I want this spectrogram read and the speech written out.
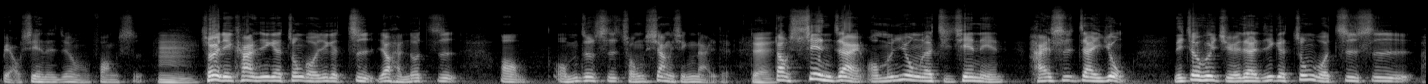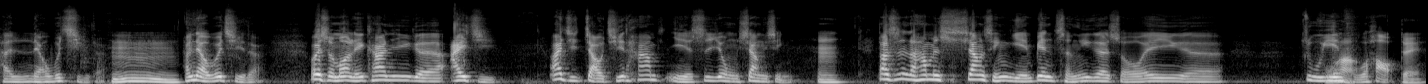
表现的这种方式。嗯，所以你看一个中国一个字，有很多字哦，我们就是从象形来的，对，到现在我们用了几千年，还是在用，你就会觉得这个中国字是很了不起的，嗯，很了不起的。为什么？你看一个埃及，埃及早期它也是用象形，嗯，但是呢，他们象形演变成一个所谓一个注音符号，对，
